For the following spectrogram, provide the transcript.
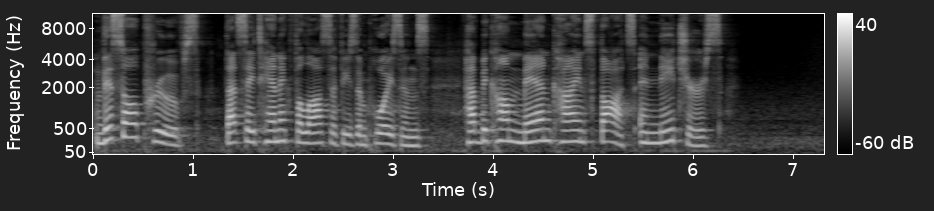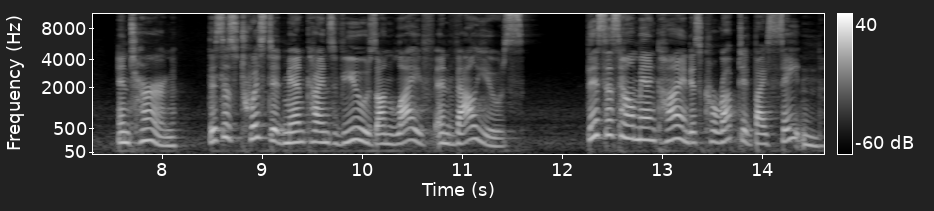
This all proves that satanic philosophies and poisons have become mankind's thoughts and natures. In turn, this has twisted mankind's views on life and values. This is how mankind is corrupted by Satan.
